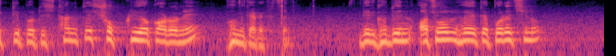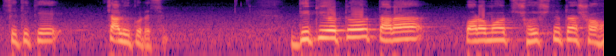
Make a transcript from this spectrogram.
একটি প্রতিষ্ঠানকে সক্রিয়করণে ভূমিকা রেখেছেন। দীর্ঘদিন অচল হয়েতে পড়েছিল, সেটিকে চালু করেছেন। দ্বিতীয়ত, তারা পরমত সহিষ্ণুতা সহ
